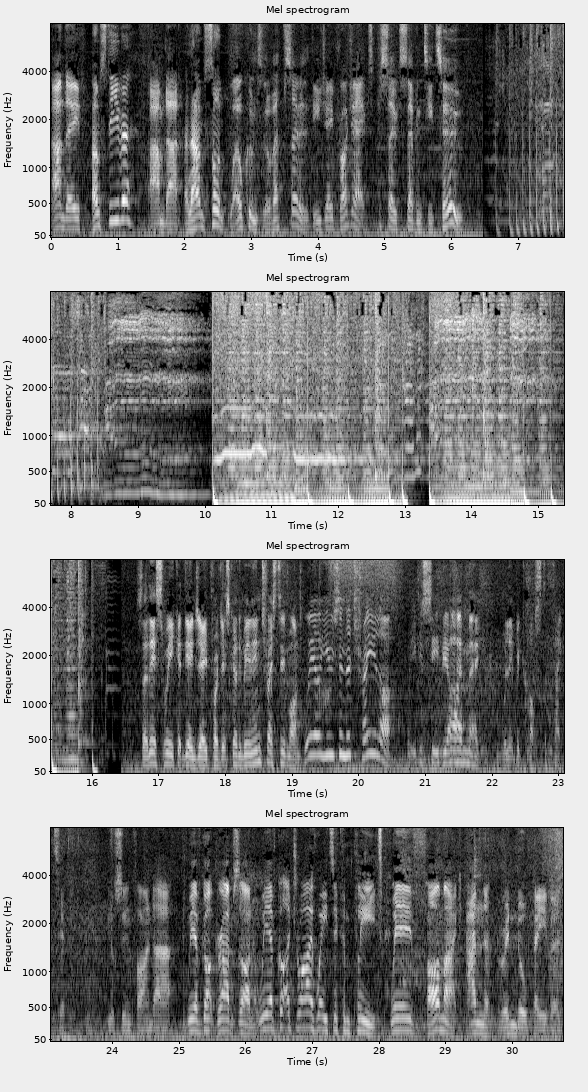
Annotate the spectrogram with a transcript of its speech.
I'm Dave. I'm Stevie. I'm Dad. And I'm Son. Welcome to another episode of the DJ Project, episode 72. So this week at the DJ Project is going to be an interesting one. We are using the trailer, what you can see behind me. Will it be cost effective? You'll soon find out. We have got grabs on. We have got a driveway to complete with tarmac and the brindle pavers.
